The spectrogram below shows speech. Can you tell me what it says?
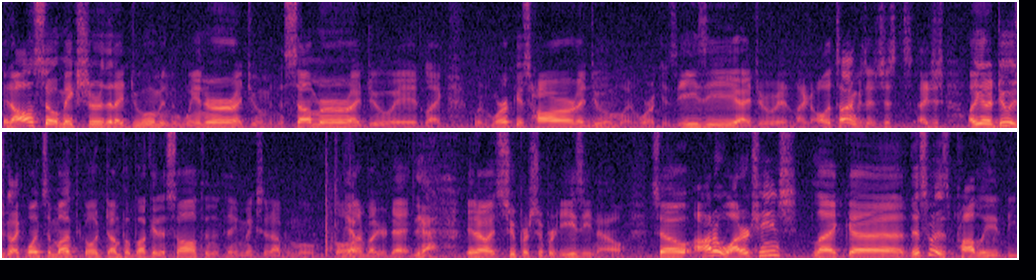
It also makes sure that I do them in the winter, I do them in the summer, I do it like when work is hard, I do mm. them when work is easy, I do it like all the time because it's just, I just, all you gotta do is like once a month, go dump a bucket of salt in the thing, mix it up, and move, go Yep. on about your day. Yeah. You know, it's super, super easy now. So auto water change, like uh, this was probably the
